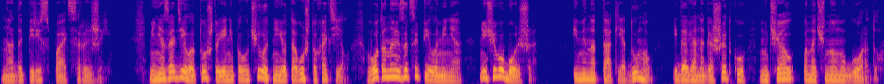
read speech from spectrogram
Надо переспать с рыжей. Меня задело то, что я не получил от нее того, что хотел. Вот она и зацепила меня, ничего больше. Именно так я думал и, давя на гашетку, мчал по ночному городу.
